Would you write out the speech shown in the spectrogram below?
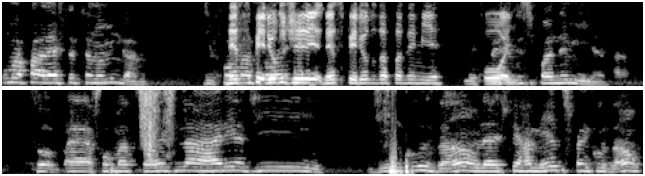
uma palestra, se eu não me engano. nesse, período de, nesse período da pandemia. Nesse Foi. período de pandemia. Ah. So, é, formações na área de de inclusão, né, de ferramentas para inclusão.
